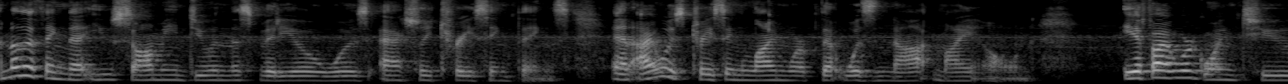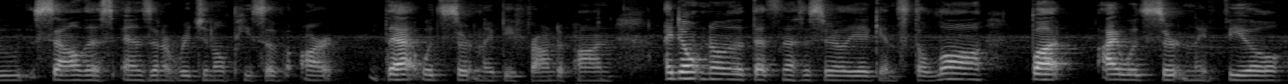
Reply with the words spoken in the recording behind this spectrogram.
Another thing that you saw me do in this video was actually tracing things. And I was tracing line work that was not my own. If I were going to sell this as an original piece of art, that would certainly be frowned upon. I don't know that that's necessarily against the law, but I would certainly feel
